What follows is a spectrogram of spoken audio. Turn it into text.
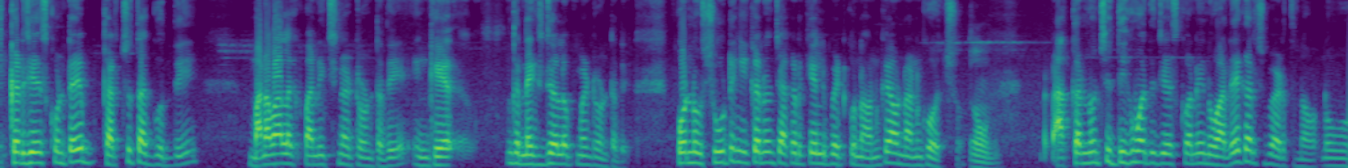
ఇక్కడ చేసుకుంటే ఖర్చు తగ్గుద్ది మన వాళ్ళకి పని ఇచ్చినట్టు ఉంటుంది ఇంకే ఇంకా నెక్స్ట్ డెవలప్మెంట్ ఉంటుంది. ఇప్పుడు నువ్వు షూటింగ్ ఇక్కడ నుంచి అక్కడికి వెళ్ళి పెట్టుకున్నావు అనుకో ఏమన్నా అనుకోవచ్చు. అక్కడ నుంచి దిగుమతి చేసుకొని నువ్వు అదే ఖర్చు పెడుతున్నావు. నువ్వు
